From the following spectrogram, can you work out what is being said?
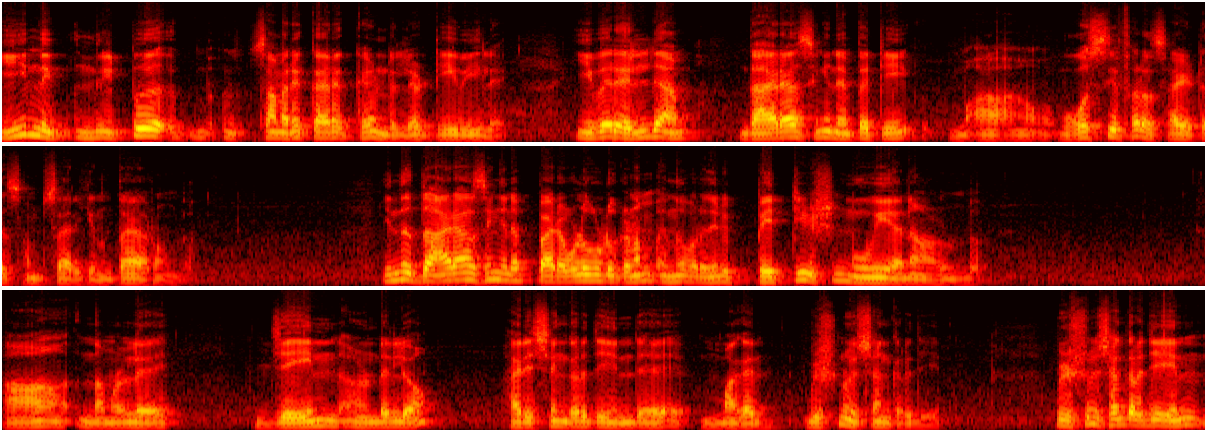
ഈ നിൽപ്പ് സമരക്കാരൊക്കെ ഉണ്ടല്ലോ ടി വിയിലെ ഇവരെല്ലാം ദാരാസിംഗിനെ പറ്റി വോസിഫറസ് ആയിട്ട് സംസാരിക്കണം തയ്യാറുണ്ട്. ഇന്ന് ദാരാസിംഗിന് പരവൾ കൊടുക്കണം എന്ന് പറഞ്ഞൊരു പെറ്റീഷൻ മൂവ് ചെയ്യാൻ ആളുണ്ട്. ആ നമ്മളുടെ ജെയിൻ ഉണ്ടല്ലോ ഹരിശങ്കർ ജെയിന്റെ മകൻ വിഷ്ണു ശങ്കർ ജെയിൻ. വിഷ്ണു ശങ്കർ ജെയിൻ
